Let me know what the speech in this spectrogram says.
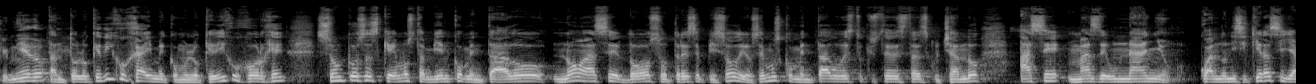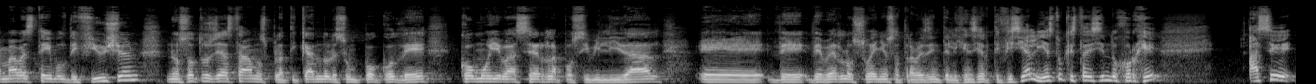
Qué miedo. Tanto lo que dijo Jaime como lo que dijo Jorge son cosas que hemos también comentado no hace dos o tres episodios. Hemos comentado esto que ustedes están escuchando hace más de un año. Cuando ni siquiera se llamaba Stable Diffusion, nosotros ya estábamos platicándoles un poco de cómo iba a ser la posibilidad eh, de, de ver los sueños a través de inteligencia artificial. Y esto que está diciendo Jorge hace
